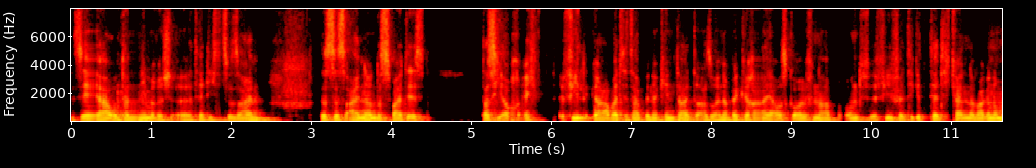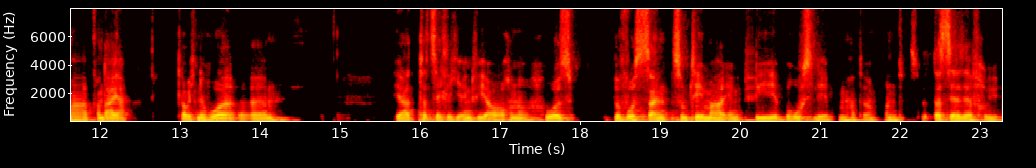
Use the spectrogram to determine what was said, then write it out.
sehr unternehmerisch äh, tätig zu sein. Das ist das eine. Und das zweite ist, dass ich auch echt viel gearbeitet habe in der Kindheit, also in der Bäckerei ausgeholfen habe und vielfältige Tätigkeiten da wahrgenommen habe. Von daher glaube ich, eine hohe, ähm, ja, tatsächlich irgendwie auch ein hohes Bewusstsein zum Thema irgendwie Berufsleben hatte. Und das sehr, sehr früh.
